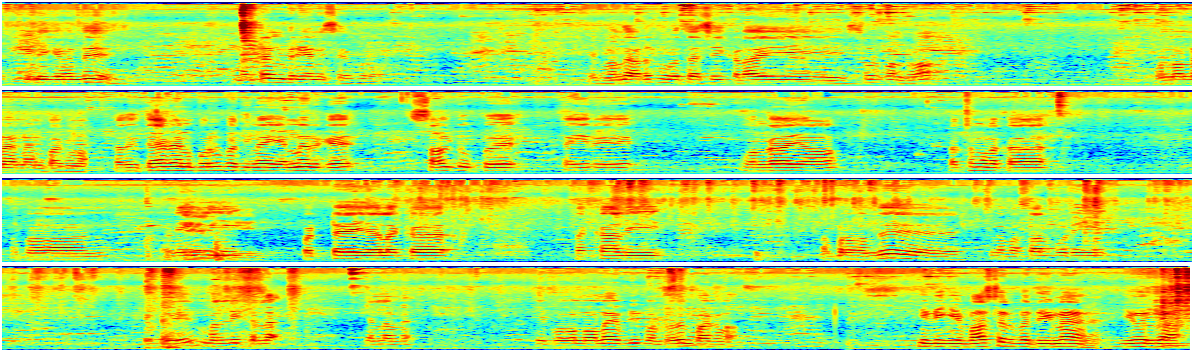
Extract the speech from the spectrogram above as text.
இன்றைக்கி வந்து மட்டன் பிரியாணி செய்ய போகிறோம் இப்போ வந்து அடுப்பு பற்றாச்சு கடாய் சூடு பண்ணுறோம் ஒன்று ஒன்றா என்னென்னு பார்க்கலாம். அதுக்கு தேவையான பொருள் பார்த்திங்கன்னா எண்ணெய் இருக்குது சால்ட் உப்பு தயிர் வெங்காயம் பச்சை மிளகாய் அப்புறம் நெய் பட்டை ஏலக்காய் தக்காளி அப்புறம் வந்து இந்த மசால் பொடி இது மல்லித்தலை எல்லாமே. இப்போ ஒன்று ஒன்றா எப்படி பண்ணுறதுன்னு பார்க்கலாம். இன்றைக்கி மாஸ்டர் பார்த்தீங்கன்னா இவர் தான்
